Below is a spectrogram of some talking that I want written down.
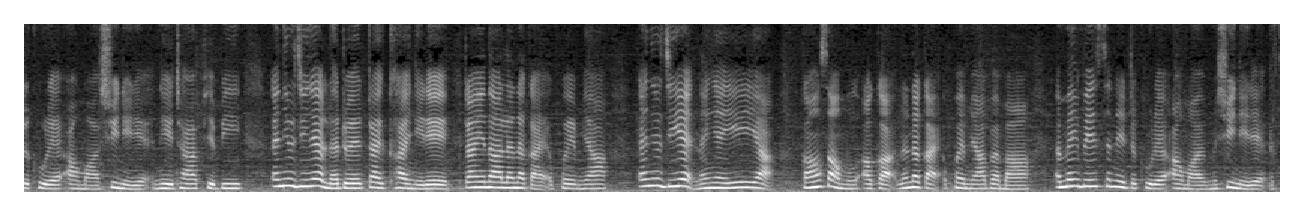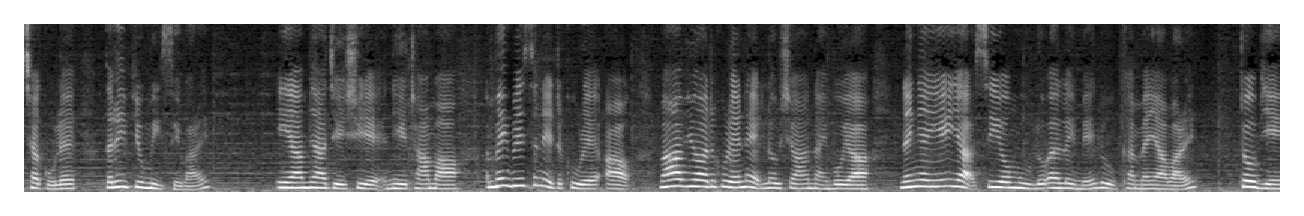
တစ်ခုတည်းအောက်မှာရှိနေတဲ့အနေအထားဖြစ်ပြီး NUG နဲ့လက်တွဲတိုက်ခိုက်နေတဲ့တိုင်းရင်းသားလက်နက်ကင်အဖွဲ့များ NUG ရဲ့နိုင်ငံရေးအရခေါင်းဆောင်မှုအောက်ကလက်နက်ကင်အဖွဲ့များဘက်မှာအမိန်ပေးစနစ်တစ်ခုတည်းအောက်မှာမရှိနေတဲ့အချက်ကိုလည်းသတိပြုမိစေပါတယ်။အင်အားများကြီးရှိတဲ့အနေအထားမှာအမိန်ပေးစနစ်တစ်ခုတည်းအောက်မဟာဗျူဟာတစ်ခုတည်းနဲ့လှုပ်ရှားနိုင်ဖို့ရာနိုင်ငံရေးအရစီယုံမှုလိုအပ်လိမ့်မယ်လို့ခန့်မှန်းရပါတယ်။ ထို့ပြင်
